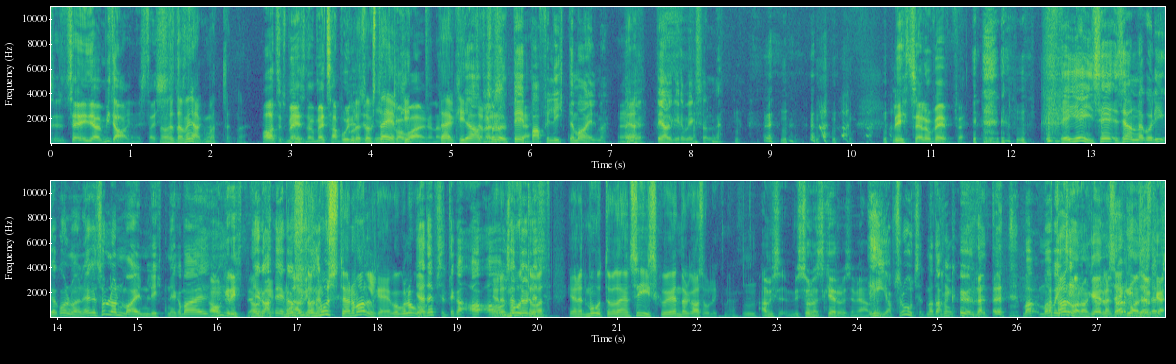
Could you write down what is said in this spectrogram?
see ei tea midagi neist no asjadest. seda minagi mõtlen, noh. vaataks mees nagu metsapull. kuule, see oleks täielik hitt, täielik hitt jaa, on absoluutselt, Peep. Pahvi lihtne maailm, pealkiri võiks olla. lihtsa elu Peep. ei, ei, see, see on nagu liiga kolmane, ega sul on maailm lihtne, ega ma no ongi lihtne, must on must ja on valge ja kogu lugu. ja ja täpselt, ega a- a- need muutuvad öeldes ja need muutuvad ainult siis, kui endal kasulik, noh. aga mis, mis sul on siis keerulisem, Jaan? ei, absoluutselt, ma tahan ka öelda, et ma, ma Tarmol on see Tarmo on siuke,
